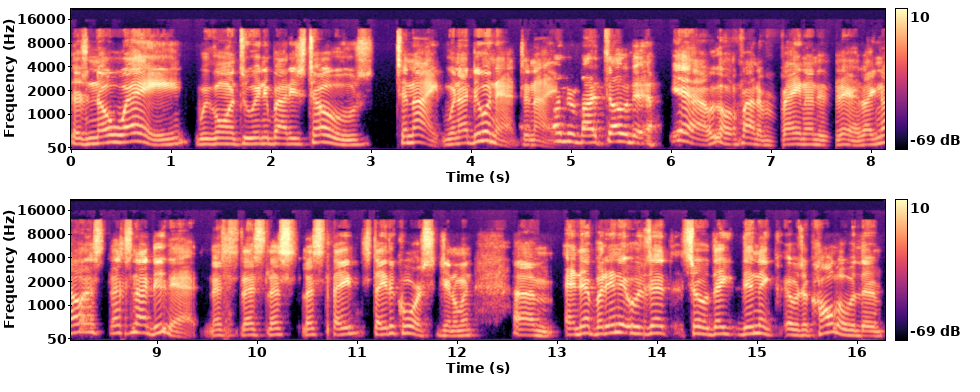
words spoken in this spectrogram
there's no way we're going to anybody's toes tonight. We're not doing that tonight. Under my toenail. Yeah, we're gonna find a vein under there. Like, no, let's let's not do that. Let's let's let's let's stay stay the course, gentlemen. Um, and then but then it was that so they then they it was a call over the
